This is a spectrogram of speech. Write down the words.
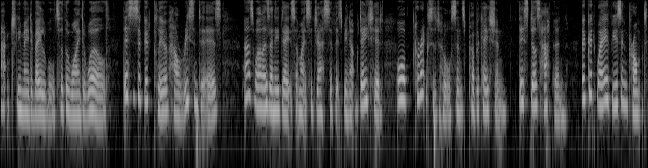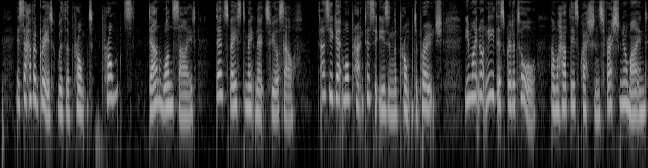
actually made available to the wider world. This is a good clue of how recent it is, as well as any dates that might suggest if it's been updated or corrected at all since publication. This does happen. A good way of using prompt is to have a grid with the prompt prompts down one side, then space to make notes for yourself. As you get more practice at using the prompt approach, you might not need this grid at all and will have these questions fresh in your mind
